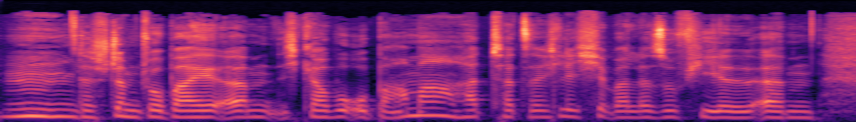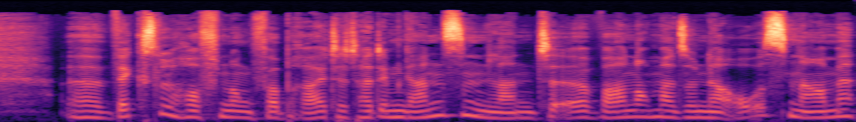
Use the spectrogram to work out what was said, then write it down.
Hm, Das stimmt, wobei ähm, ich glaube, Obama hat tatsächlich, weil er so viel ähm, äh, Wechselhoffnung verbreitet hat im ganzen Land, äh, war nochmal so eine Ausnahme.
